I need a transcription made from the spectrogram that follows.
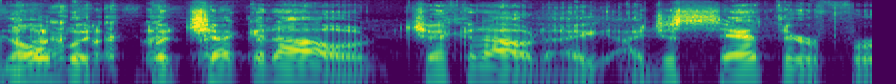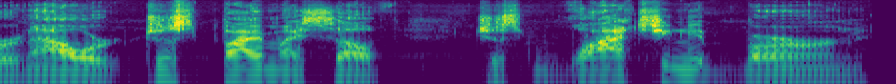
no, but but check it out. Check it out. I, I just sat there for an hour just by myself, just watching it burn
